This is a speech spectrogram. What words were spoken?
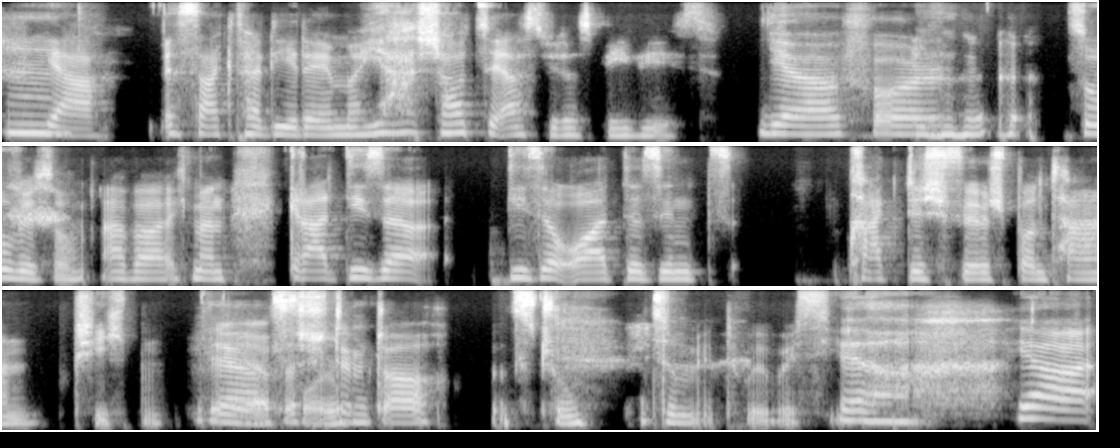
mhm. ja, es sagt halt jeder immer, ja, schaut zuerst, wie das Baby ist. Ja, voll. Sowieso. Aber ich meine, gerade diese, diese Orte sind praktisch für spontan Geschichten. Ja, ja das stimmt auch. That's true. Somit, we will see. Ja, ja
